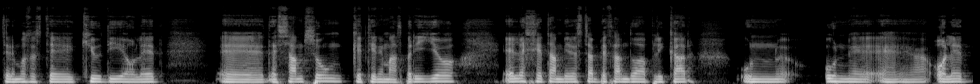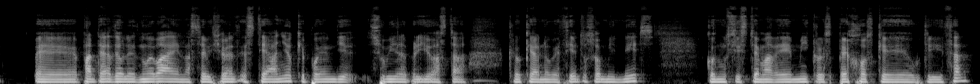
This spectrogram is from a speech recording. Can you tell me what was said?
tenemos este QD OLED eh, de Samsung que tiene más brillo. LG también está empezando a aplicar un, un eh, eh, OLED, pantalla de OLED nueva en las televisiones de este año que pueden subir el brillo hasta creo que a 900 o 1000 nits con un sistema de microespejos que utilizan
